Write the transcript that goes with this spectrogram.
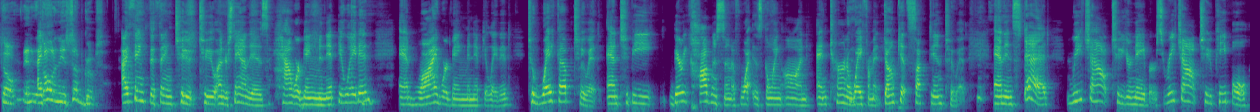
So, and it's I- all in these subgroups. i think the thing to to understand is how we're being manipulated and why we're being manipulated to wake up to it and to be very cognizant of what is going on and turn away from it don't get sucked into it and instead reach out to your neighbors reach out to people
